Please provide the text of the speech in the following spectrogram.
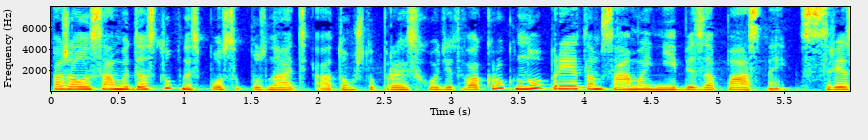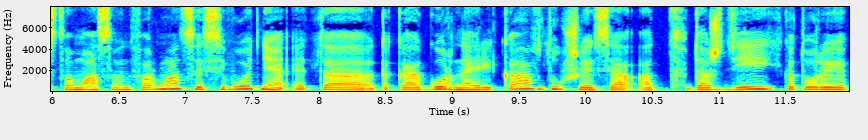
пожалуй, самый доступный способ узнать о том, что происходит вокруг, но при этом самый небезопасный. Средства массовой информации сегодня – это такая горная река, вздувшаяся защищаемся от дождей, которые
